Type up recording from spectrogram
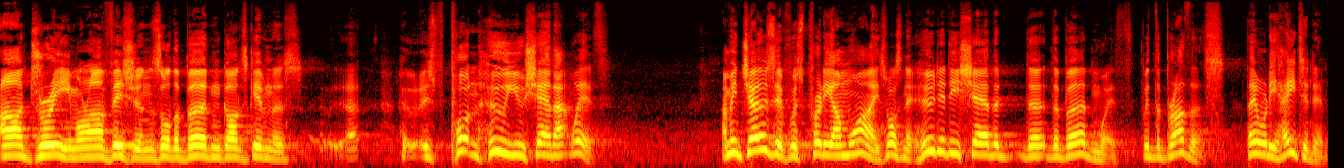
our dream or our visions or the burden God's given us. Uh, it's important who you share that with. I mean, Joseph was pretty unwise, wasn't it? Who did he share the, the, the burden with? With the brothers. They already hated him.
